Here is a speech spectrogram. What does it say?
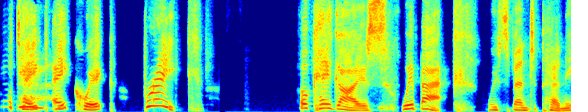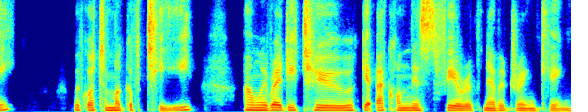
we'll take a quick break. Okay, guys, we're back. We've spent a penny. We've got a mug of tea and we're ready to get back on this fear of never drinking.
